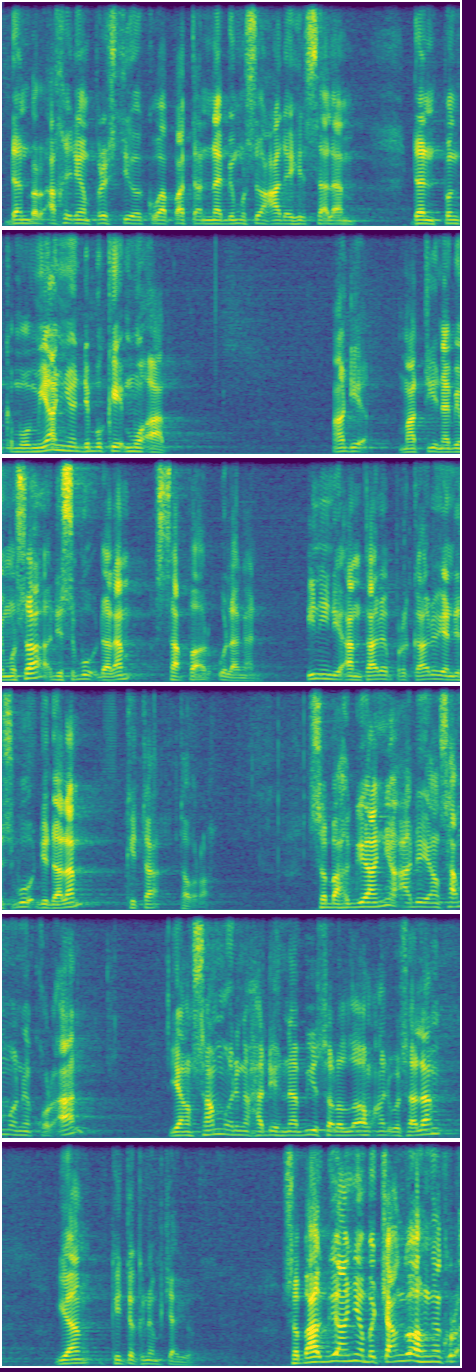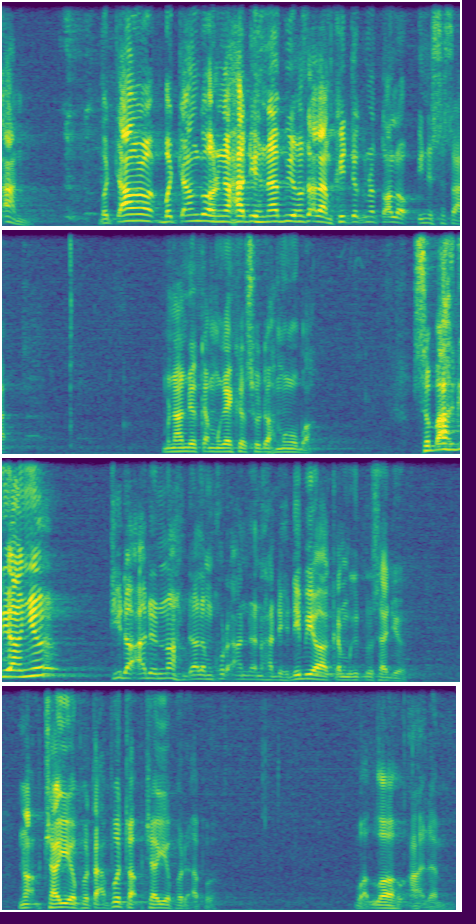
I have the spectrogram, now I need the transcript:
dan berakhir dengan peristiwa kewafatan Nabi Musa alaihi salam dan pengkebumiannya di Bukit Muab. Ha, dia mati Nabi Musa disebut dalam sapar ulangan. Ini di antara perkara yang disebut di dalam kitab Taurat. Sebahagiannya ada yang sama dengan Quran, yang sama dengan hadis Nabi sallallahu alaihi wasallam yang kita kena percaya. Sebahagiannya bercanggah dengan Quran. Bercanggah, bercanggah dengan hadis Nabi sallallahu alaihi wasallam, kita kena tolak. Ini sesat menandakan mereka sudah mengubah. Sebahagiannya tidak ada nah dalam Quran dan hadis. Dibiarkan begitu saja. Nak percaya apa tak apa, tak percaya pada apa. Wallahu a'lam.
